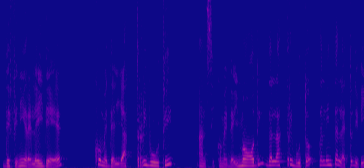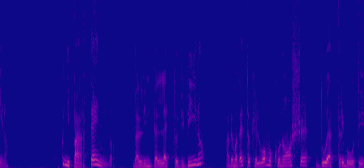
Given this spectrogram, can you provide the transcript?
definire le idee come degli attributi, anzi come dei modi dell'attributo dell'intelletto divino. Quindi partendo dall'intelletto divino abbiamo detto che l'uomo conosce due attributi,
